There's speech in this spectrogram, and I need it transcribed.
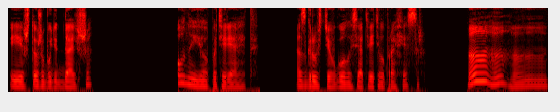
«И что же будет дальше?» «Он ее потеряет», — с грустью в голосе ответил профессор. «Ага-ага»,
